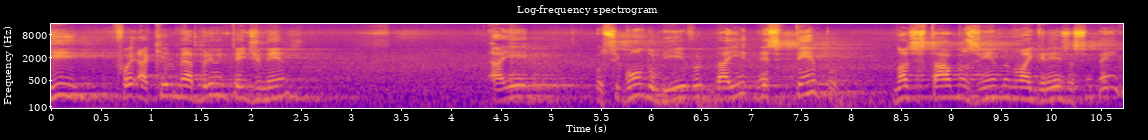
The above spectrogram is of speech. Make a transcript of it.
E foi aquilo me abriu o entendimento. Aí o segundo livro, daí nesse tempo nós estávamos indo numa igreja assim bem,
